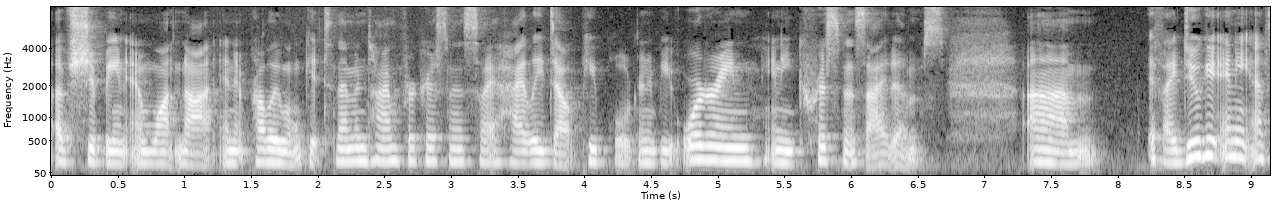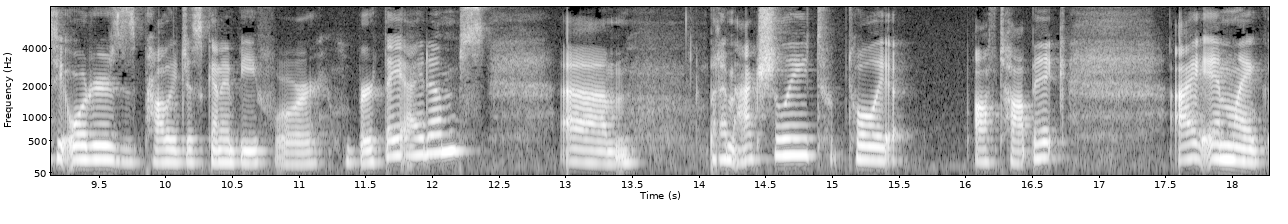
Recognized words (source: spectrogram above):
of shipping and whatnot and it probably won't get to them in time for Christmas so I highly doubt people are going to be ordering any Christmas items. Um, if I do get any Etsy orders it's probably just going to be for birthday items um, but I'm actually totally off topic. I am like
